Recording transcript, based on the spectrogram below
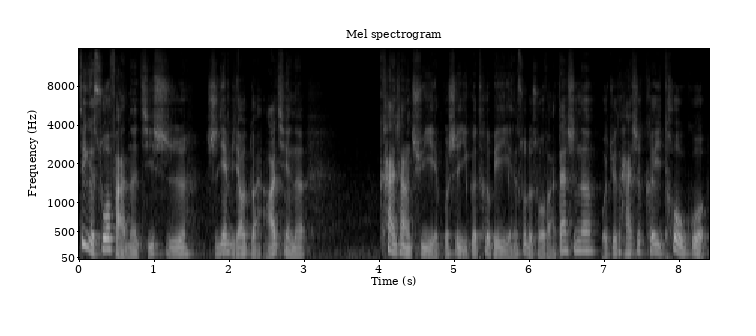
这个说法呢，其实时间比较短，而且呢，看上去也不是一个特别严肃的说法。但是呢，我觉得还是可以透过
